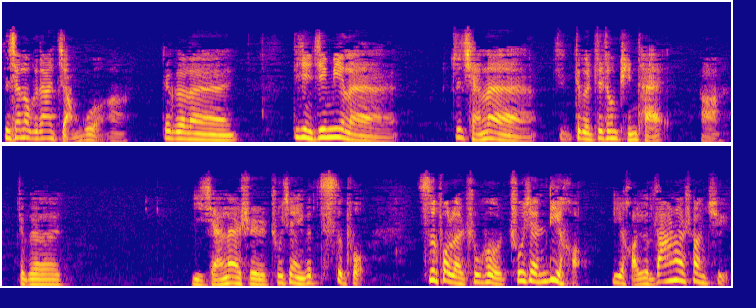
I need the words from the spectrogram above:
之前呢，我给大家讲过啊，这个呢，立讯精密呢，之前呢，这这个支撑平台啊，这个以前呢是出现一个刺破，刺破了之后出现利好，利好又拉了上去。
